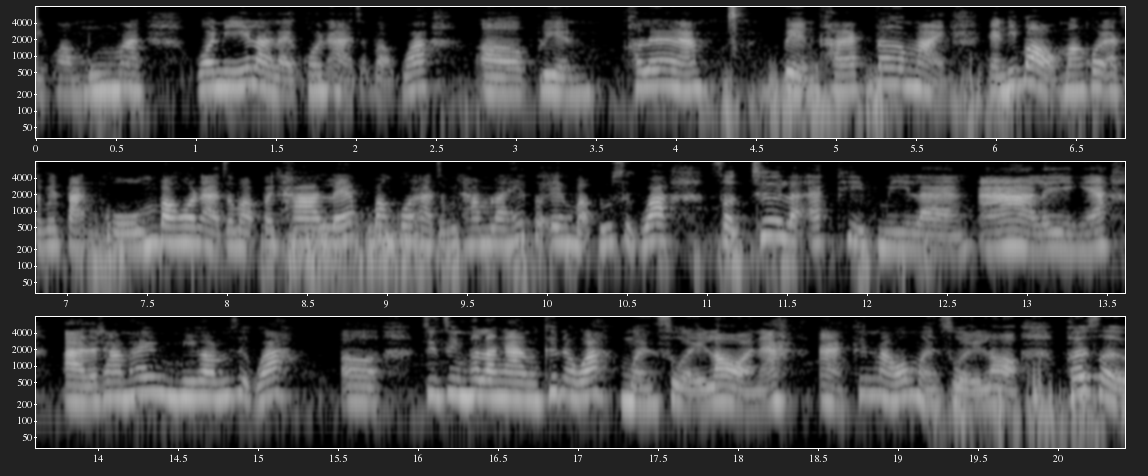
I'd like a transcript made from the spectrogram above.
มีความมุ่งมั่น วันนี้หลาย ๆ คนอาจจะแบบว่าเออเปลี่ยนเขาเรียกนะเปลี่ยนคาแรคเตอร์ใหม่ อย่างที่บอกบางคนอาจจะไปตัดผม บางคนอาจจะแบบไปทาเล็บบางคนอาจจะไปทำอะไรให้ตัวเองแบบรู้สึกว่าสดชื่นและแอคทีฟมีแรงอ่าอะไรอย่างเงี้ยอาจจะทำให้มีความรู้สึกว่าเออจริง ๆ พลังงานมันขึ้นมาว่าเหมือนสวยหล่อนะอะขึ้นมาว่าเหมือนสวยหล่อ เพื่อเสริม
